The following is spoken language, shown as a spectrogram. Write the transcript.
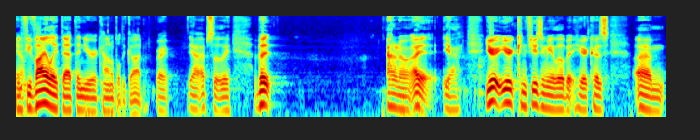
And if you violate that, then you're accountable to God. Right. Yeah, absolutely. But I don't know. I yeah. You're you're confusing me a little bit here cuz um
